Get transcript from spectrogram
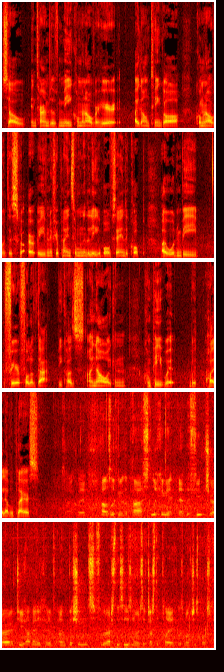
So in terms of me coming over here, I don't think oh coming over to or even if you're playing someone in the league above, say in the cup, I wouldn't be fearful of that because I know I can compete with with high level players. Exactly. And I was looking at the past, looking at, at the future. Do you have any kind of ambitions for the rest of the season, or is it just to play as much as possible?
